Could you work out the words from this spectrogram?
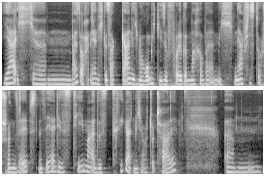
Ja, ich ähm, weiß auch ehrlich gesagt gar nicht, warum ich diese Folge mache, weil mich nervt es doch schon selbst sehr, dieses Thema. Also es triggert mich auch total. Ähm,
